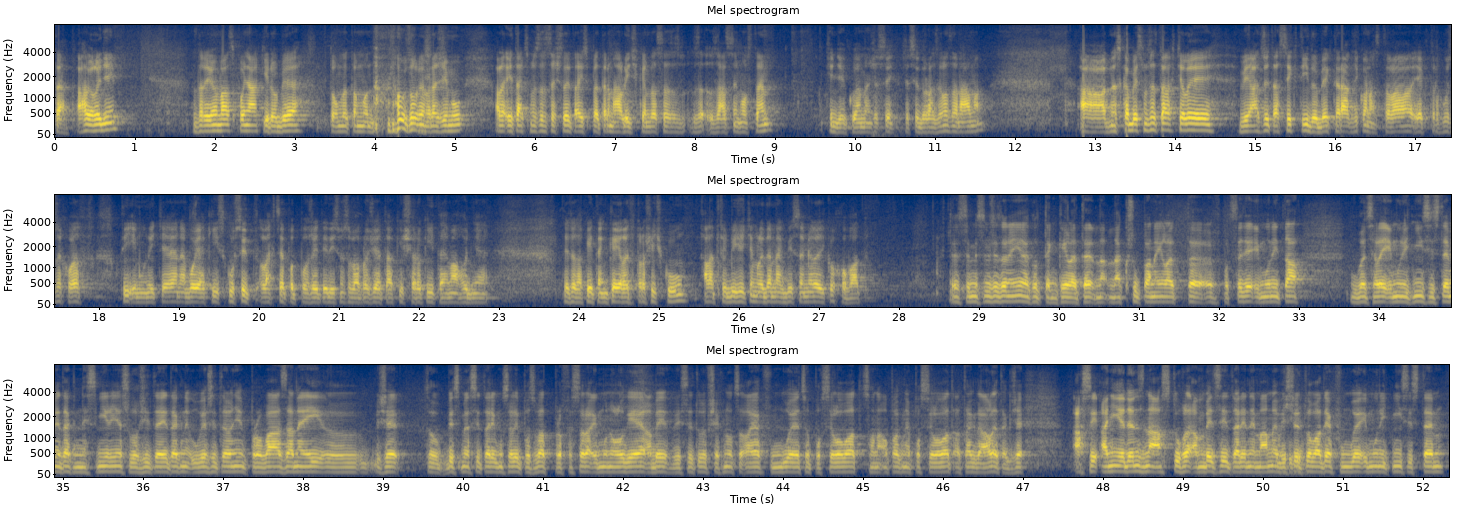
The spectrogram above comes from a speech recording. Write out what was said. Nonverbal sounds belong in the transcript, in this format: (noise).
Tak, ahoj lidi. Zdravím vás po nějaké době v tomto (laughs) nouzovém režimu, ale i tak jsme se sešli tady s Petrem Havlíčkem, zase zácným hostem. Tím děkujeme, že jsi, že jsi dorazil za náma. A dneska bychom se teda chtěli vyjádřit asi k té době, která teď nastala, jak trochu se chovat k té imunitě, nebo jak ji zkusit lehce podpořit, i když jsme se bavili, že je to taky široký téma hodně. Je to takový tenký let trošičku, ale přiblížit těm lidem, jak by se měli chovat. Já si myslím, že to není jako tenký let, nakřupaný let, eh, v podstatě imunita, vůbec celý imunitní systém je tak nesmírně složitý, tak neuvěřitelně provázaný, eh, že to bychom si tady museli pozvat profesora imunologie, aby vysvětlil všechno, co a jak funguje, co posilovat, co naopak neposilovat a tak dále. Takže asi ani jeden z nás tuhle ambici tady nemáme vysvětlovat, jak funguje imunitní systém.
